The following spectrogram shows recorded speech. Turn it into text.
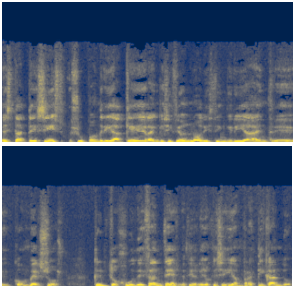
Esta tesis supondría que la Inquisición no distinguiría entre conversos criptojudezantes, es decir, aquellos que seguían practicando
